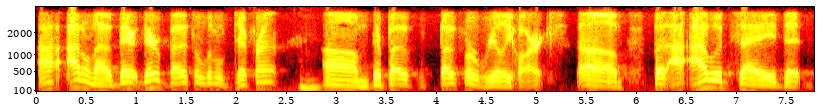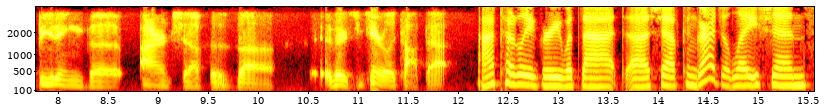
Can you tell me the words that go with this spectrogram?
I, I don't know. They're they're both a little different. Um, they're both both were really hard. Um, but I, I would say that beating the Iron Chef is uh, there's you can't really top that. I totally agree with that, uh, Chef. Congratulations,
